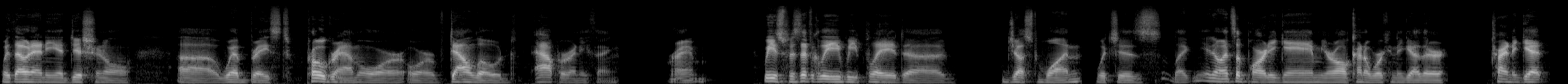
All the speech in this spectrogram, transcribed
without any additional uh, web-based program or or download app or anything. Right. We specifically we played uh, just one, which is like you know it's a party game. You're all kind of working together, trying to get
